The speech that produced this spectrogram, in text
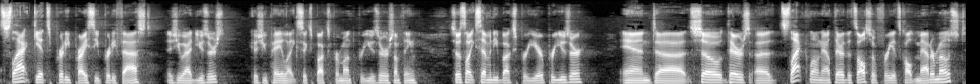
Slack gets pretty pricey pretty fast as you add users because you pay like six bucks per month per user or something. So it's like 70 bucks per year per user. And uh, so there's a Slack clone out there that's also free. It's called Mattermost.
